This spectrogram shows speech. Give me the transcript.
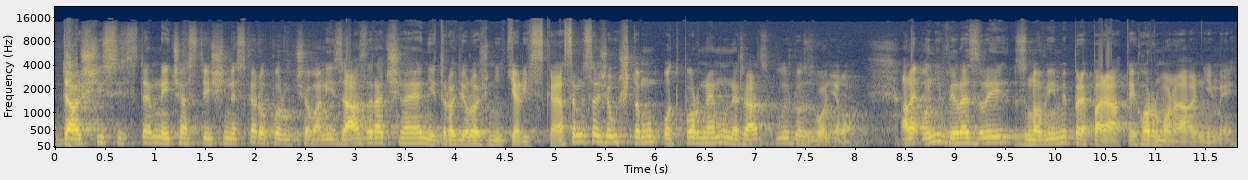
další systém, nejčastější dneska doporučovaný, zázračné nitroděložní tělíska. Já jsem myslel, že už tomu odpornému neřádstvu dozvonilo. Ale oni vylezli s novými preparáty hormonálními,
